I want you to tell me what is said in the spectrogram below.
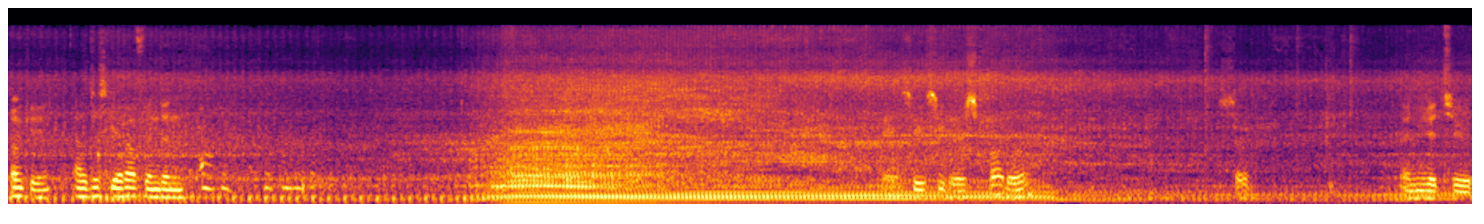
Okay, I'll just get up and then Okay. Okay, so you see there's puddle. So I needed to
